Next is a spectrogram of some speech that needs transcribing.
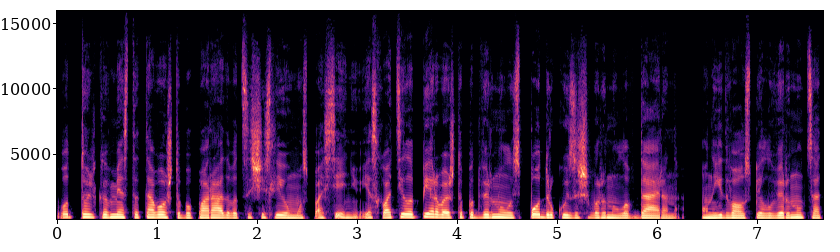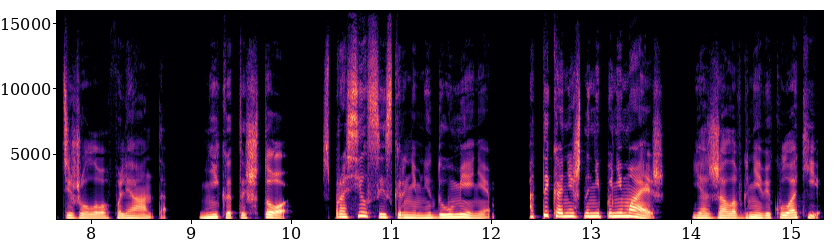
Вот только вместо того, чтобы порадоваться счастливому спасению, я схватила первое, что подвернулось под руку и зашвырнула в Дайрона. Он едва успел увернуться от тяжелого фолианта. «Ника, ты что?» — спросил с искренним недоумением. «А ты, конечно, не понимаешь!» Я сжала в гневе кулаки.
